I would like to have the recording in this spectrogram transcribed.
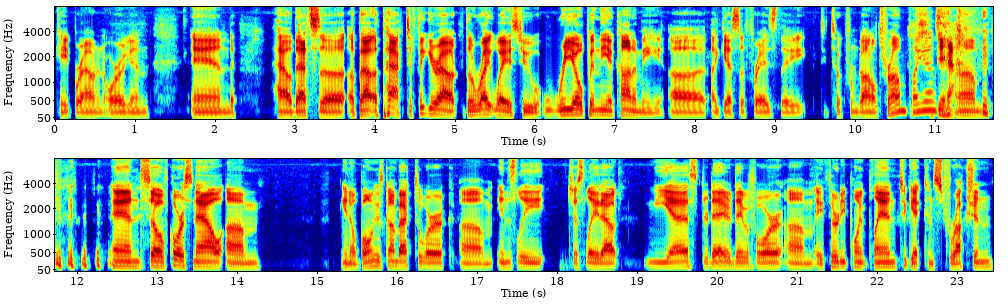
Kate Brown in Oregon, and how that's uh, about a pact to figure out the right ways to reopen the economy. Uh, I guess a phrase they took from Donald Trump. I guess. Yeah. Um, and so, of course, now um, you know, Boeing has gone back to work. Um, Inslee just laid out yesterday or day before um, a 30 point plan to get construction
